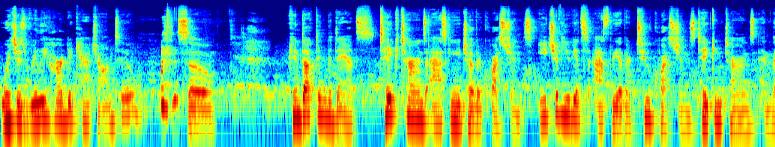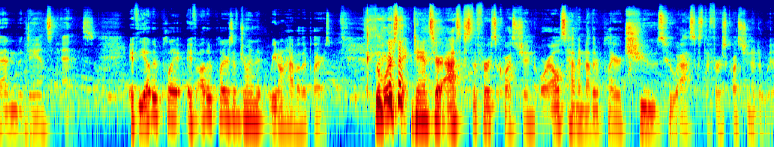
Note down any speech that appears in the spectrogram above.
which is really hard to catch on to. so, conducting the dance, take turns asking each other questions. Each of you gets to ask the other two questions, taking turns, and then the dance ends. If the other play, if other players have joined, the, we don't have other players. The worst dancer asks the first question, or else have another player choose who asks the first question at a whim.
